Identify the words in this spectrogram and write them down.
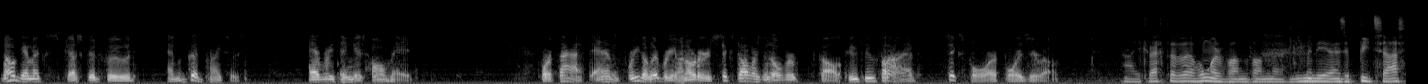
No gimmicks, just good food and good prices. Everything is homemade. For fast and free delivery on orders $6 and over, call 225-6440. Nou, je krijgt er eh, honger van, van eh, die meneer en zijn pizza's.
